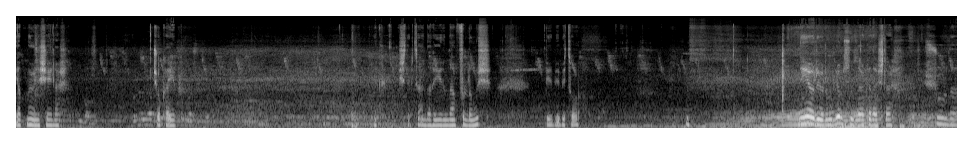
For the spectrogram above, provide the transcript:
Yapma öyle şeyler. Çok ayıp. Bak işte bir tane daha yerinden fırlamış. Bir bebet o. Neyi arıyorum biliyor musunuz arkadaşlar? Şurada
